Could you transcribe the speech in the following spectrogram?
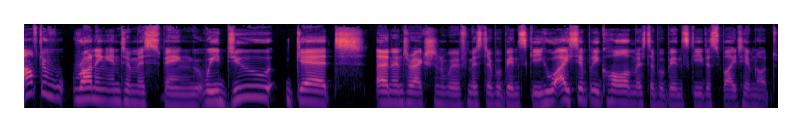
After running into Miss Spink, we do get an interaction with Mr. Bobinsky, who I simply call Mr. Bobinsky despite him not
